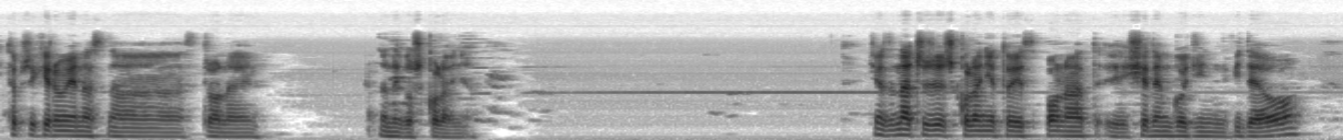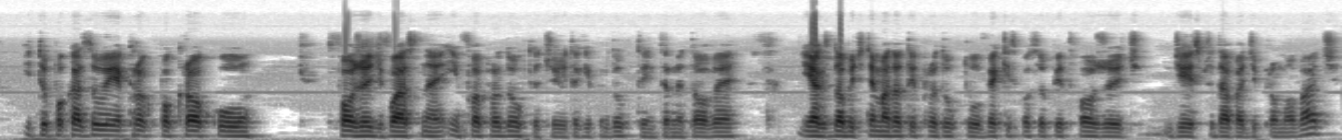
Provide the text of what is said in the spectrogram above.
i to przekieruje nas na stronę danego szkolenia. Chciałem zaznaczyć, że szkolenie to jest ponad 7 y, godzin wideo i tu pokazuję krok po kroku tworzyć własne infoprodukty, czyli takie produkty internetowe, jak zdobyć temat do tych produktów, w jaki sposób je tworzyć, gdzie je sprzedawać, gdzie promować.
